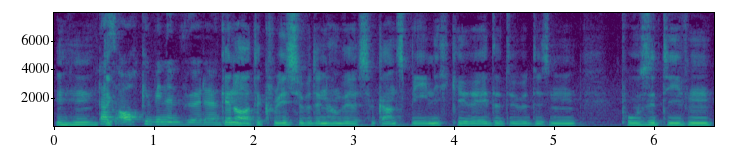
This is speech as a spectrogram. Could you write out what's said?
mhm, das der, auch gewinnen würde. Genau, der Chris, über den haben wir so ganz wenig geredet, über diesen positiven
